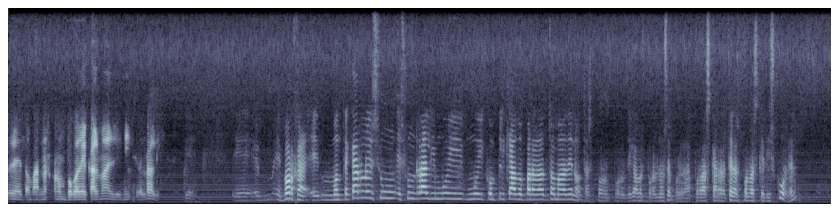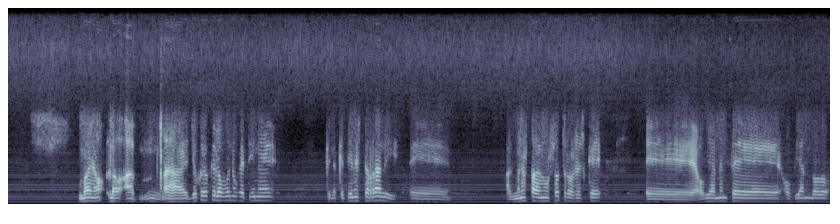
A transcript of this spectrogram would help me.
eh, tomarnos con un poco de calma el inicio del rally. Eh, eh, Borja, eh, Monte Carlo es un, es un rally muy, muy complicado para la toma de notas, por, por, digamos, por, no sé, por, por las carreteras por las que discurren. Bueno, lo- a- a- yo creo que lo bueno que tiene que, que tiene este rally, eh, al menos para nosotros, es que eh, obviamente obviando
